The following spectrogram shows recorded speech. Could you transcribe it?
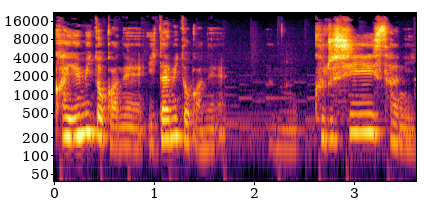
かゆみとかね痛みとかねあの苦しさに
